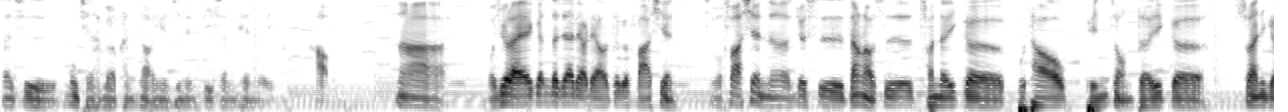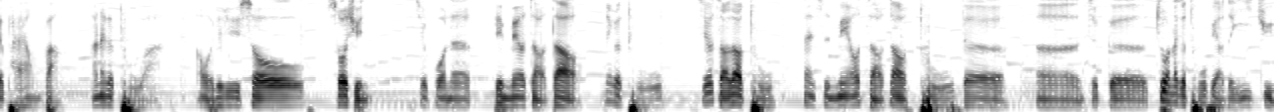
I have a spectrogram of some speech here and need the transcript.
但是目前还没有看到，因为今天第三天而已。好，那我就来跟大家聊聊这个发现。什么发现呢？就是当老师传了一个葡萄品种的一个算一个排行榜，啊，那个图啊，那我就去搜搜寻，结果呢，并没有找到。那个图只有找到图，但是没有找到图的呃这个做那个图表的依据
